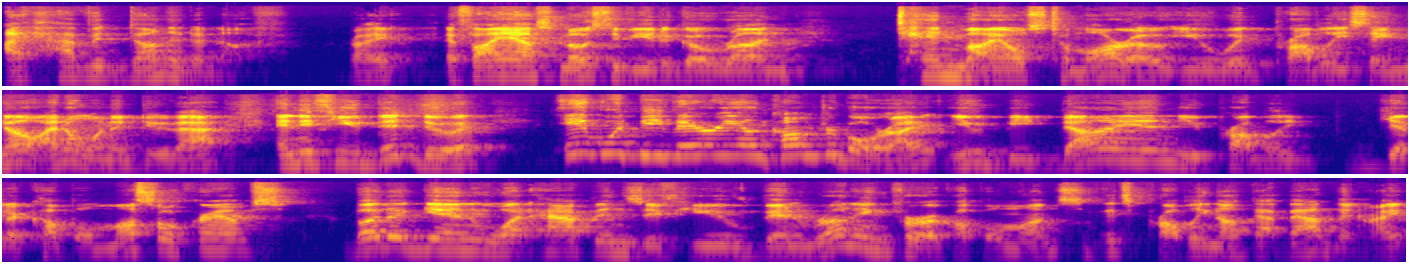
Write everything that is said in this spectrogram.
I haven't done it enough, right? If I asked most of you to go run 10 miles tomorrow, you would probably say, No, I don't want to do that. And if you did do it, it would be very uncomfortable, right? You'd be dying. You'd probably get a couple muscle cramps. But again, what happens if you've been running for a couple months? It's probably not that bad then, right?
